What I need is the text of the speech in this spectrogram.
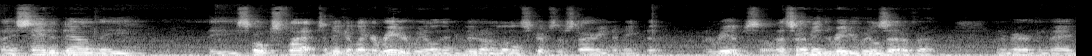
I sanded down the, the spokes flat to make it like a Radir wheel, and then glued on little strips of styrene to make the, the ribs. So that's how I made the Radir wheels out of uh, an American mag.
